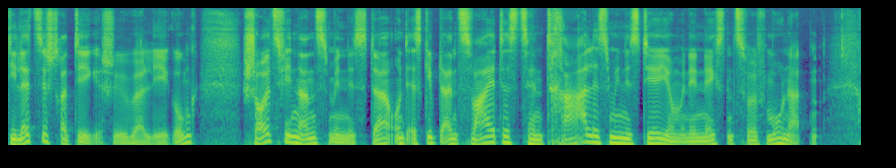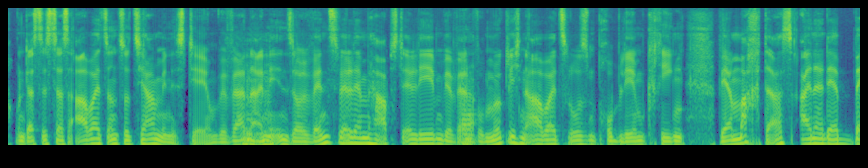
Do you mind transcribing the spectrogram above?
die letzte strategische Überlegung. Scholz Finanzminister und es gibt ein zweites zentrales Ministerium in den nächsten zwölf Monaten. Und das ist das Arbeits- und Sozialministerium. Wir werden eine Insolvenzwelle im Herbst erleben. Wir werden womöglich ein Arbeitslosenproblem kriegen. Wer macht das? Einer der besten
